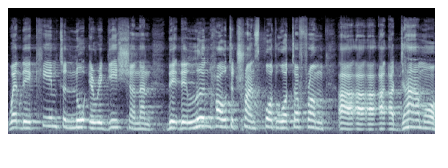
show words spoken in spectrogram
when they came to know irrigation and they, they learned how to transport water from uh, a, a, a, dam or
